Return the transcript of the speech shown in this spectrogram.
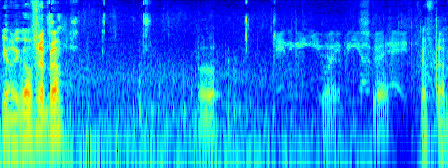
You wanna go for it, bro? Oh. Yeah, yeah. Go for it.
